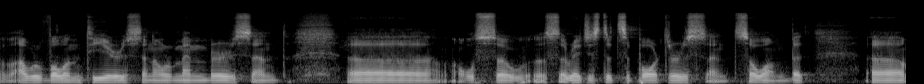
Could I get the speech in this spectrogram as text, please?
our volunteers and our members and uh, also registered supporters and so on. But uh,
